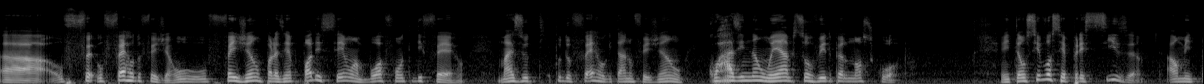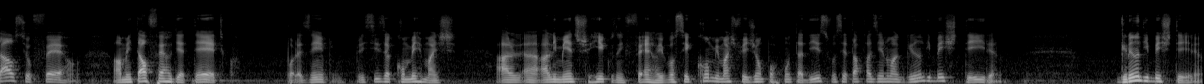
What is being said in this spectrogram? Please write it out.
Ah, o, fe o, ferro do feijão. O, o, feijão, por exemplo, pode ser uma boa fonte de ferro, mas o tipo do ferro que está no feijão quase não é absorvido pelo nosso corpo. Então, se você precisa aumentar o seu ferro, aumentar o ferro dietético, por exemplo, precisa comer mais alimentos ricos em ferro e você come mais feijão por conta disso, você está fazendo uma grande besteira. Grande besteira.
